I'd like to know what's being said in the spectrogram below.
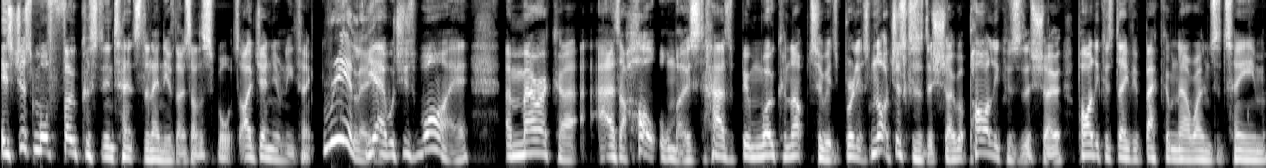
It's just more focused and intense than any of those other sports. I genuinely think. Really? Yeah, which is why America as a whole almost has been woken up to its brilliance, not just because of the show, but partly because of the show, partly because David Beckham now owns a team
